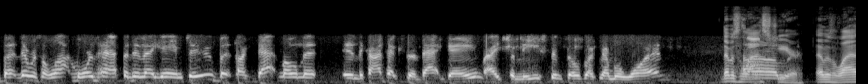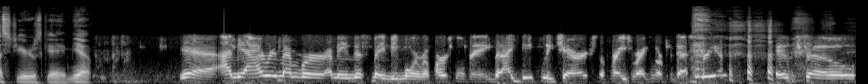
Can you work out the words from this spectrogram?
but there was a lot more that happened in that game too. But like that moment in the context of that game, I to me still feels like number one. That was last Um, year. That was last year's game. Yeah. Yeah, I mean, I remember. I mean, this may be more of a personal thing, but I deeply cherish the phrase "regular pedestrian," and so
